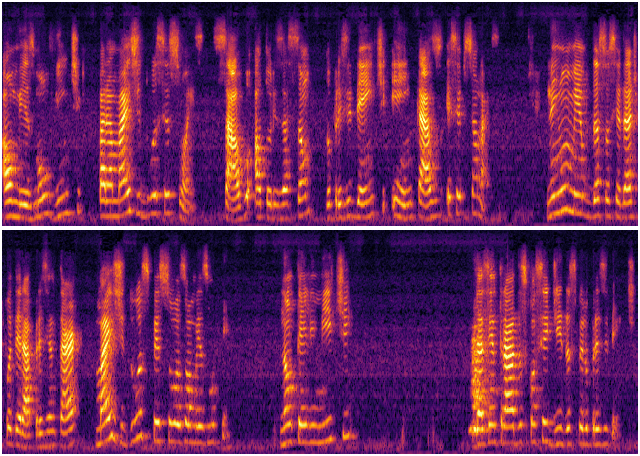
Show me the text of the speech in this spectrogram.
ao mesmo ouvinte para mais de duas sessões, salvo autorização do presidente e em casos excepcionais. Nenhum membro da sociedade poderá apresentar mais de duas pessoas ao mesmo tempo não tem limite das entradas concedidas pelo presidente.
